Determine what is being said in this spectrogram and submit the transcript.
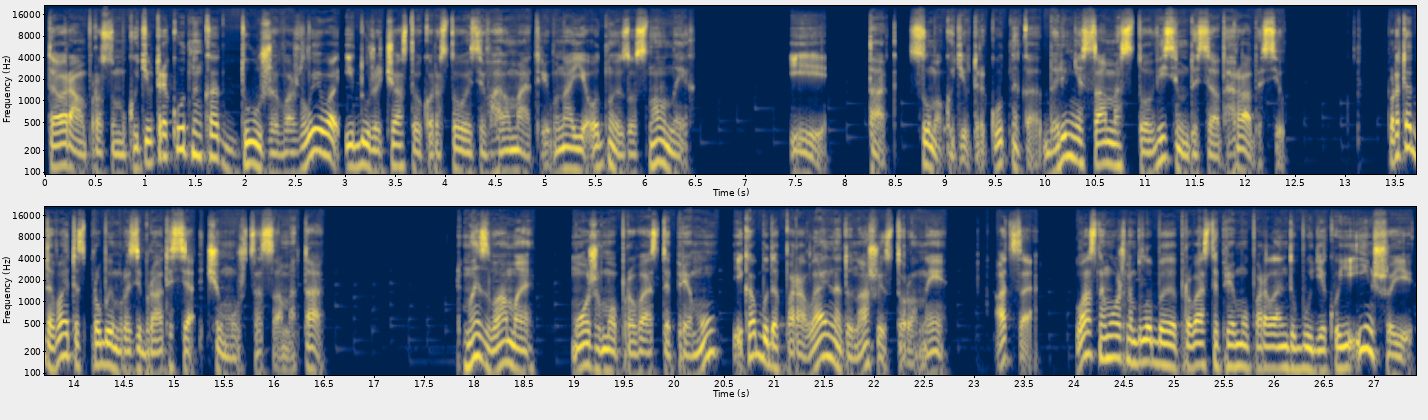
теорема про суму кутів трикутника дуже важлива і дуже часто використовується в геометрії. Вона є одною з основних. І так, сума кутів трикутника дорівнює саме 180 градусів. Проте давайте спробуємо розібратися, чому ж це саме так. Ми з вами можемо провести пряму, яка буде паралельна до нашої сторони. А це, власне, можна було би провести пряму паралельно до будь-якої іншої,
